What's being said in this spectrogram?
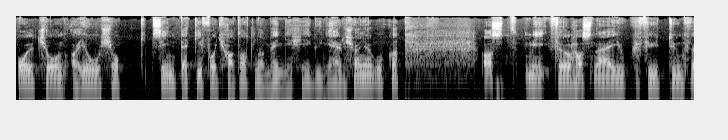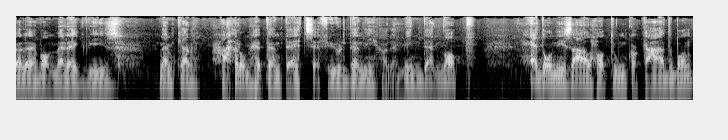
olcsón a jó sok, szinte kifogyhatatlan mennyiségű nyersanyagukat, azt mi felhasználjuk, fűtünk vele, van meleg víz, nem kell három hetente egyszer fürdeni, hanem minden nap hedonizálhatunk a kádban,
